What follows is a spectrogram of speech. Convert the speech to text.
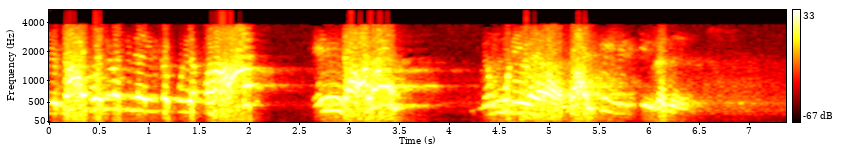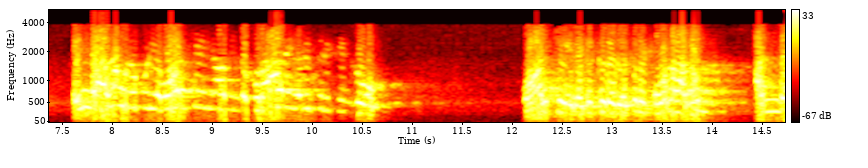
கிதாப் வடிவத்தில் இருக்கக்கூடிய குரான் இந்த அளவு நம்முடைய வாழ்க்கையில் இருக்கின்றது. இந்த அளவு நம்முடைய வாழ்க்கையில் நாம் இந்த குரானை எடுத்திருக்கின்றோம். வாழ்க்கையில் எடுக்கிறது எப்படி போனாலும் அந்த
